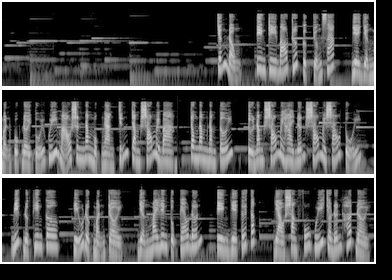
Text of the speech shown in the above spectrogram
Chấn động, tiên tri báo trước cực chuẩn xác về vận mệnh cuộc đời tuổi Quý Mão sinh năm 1963 trong 5 năm tới, từ năm 62 đến 66 tuổi. Biết được thiên cơ, hiểu được mệnh trời, vận may liên tục kéo đến, tiền về tới tấp, giàu sang phú quý cho đến hết đời.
